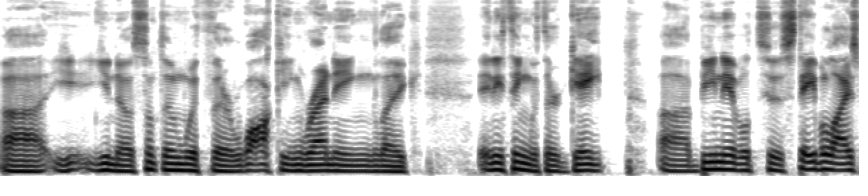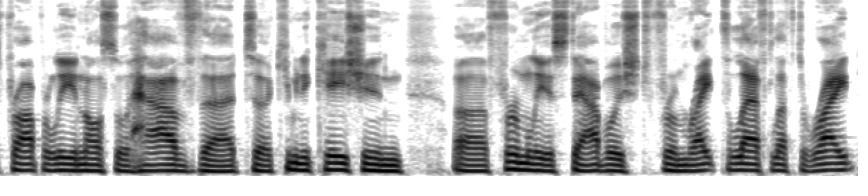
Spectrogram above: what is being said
uh, you, you know something with their walking running like anything with their gait uh, being able to stabilize properly and also have that uh, communication uh, firmly established from right to left left to right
